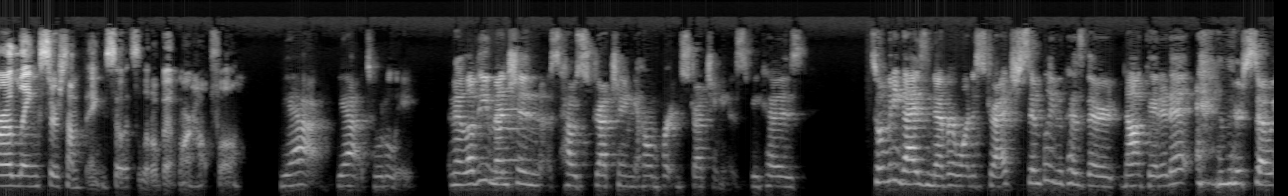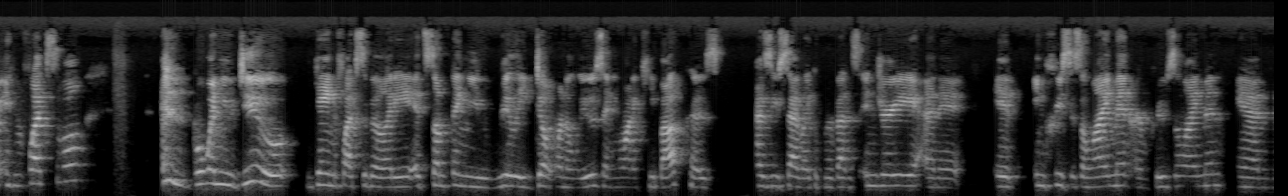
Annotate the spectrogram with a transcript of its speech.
or links or something so it's a little bit more helpful yeah yeah totally and I love that you mentioned how stretching how important stretching is because so many guys never want to stretch simply because they're not good at it and they're so inflexible but when you do gain flexibility, it's something you really don't want to lose and you want to keep up because, as you said, like it prevents injury and it it increases alignment or improves alignment. And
